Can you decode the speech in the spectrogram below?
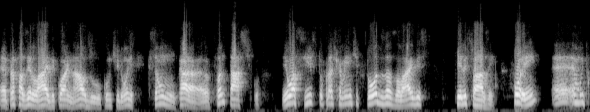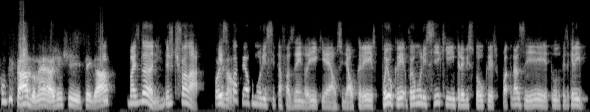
é, para fazer live com o Arnaldo, com o Tirone, que são, cara, fantástico. Eu assisto praticamente todas as lives que eles fazem. Porém, é, é muito complicado, né? A gente pegar. Mas, Dani, deixa eu te falar. Pois Esse não. papel que o Murici está fazendo aí, que é auxiliar o Crespo, foi o, foi o Murici que entrevistou o Crespo para trazer tudo, fez aquele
